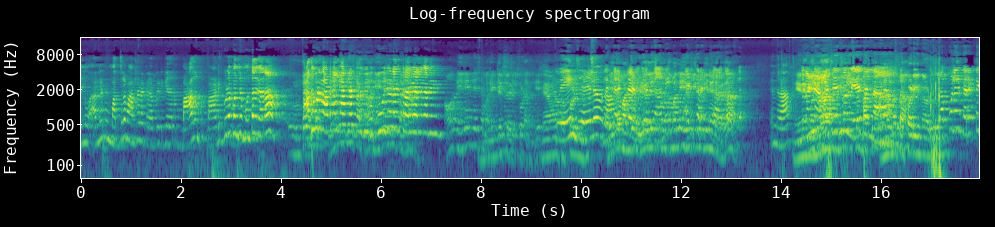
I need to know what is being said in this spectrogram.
నువ్వు అరే నువ్వు మధ్యలో మాట్లాడకరా వీడికి ఏదైనా బాధ ఉంటుంది. వాడికి కూడా కొంచెం ఉంటది కదా. అది కూడా నాటకాలు మాట్లాడుతుంది పూజ చేయడానికి ట్రై చేయాలి కానీ. నువ్వు చేయలేవు తప్పు అడిగినాడు? తప్పు లేదు కరెక్టే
